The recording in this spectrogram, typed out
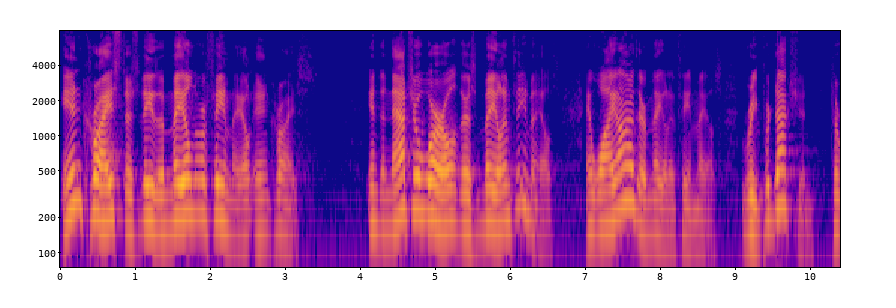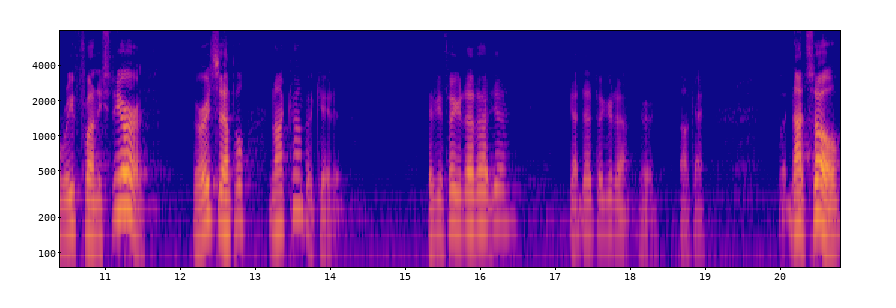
In Christ, there's neither male nor female in Christ. In the natural world, there's male and females. And why are there male and females? Reproduction, to replenish the earth. Very simple, not complicated. Have you figured that out yet? Got that figured out? Good. Okay. But not so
